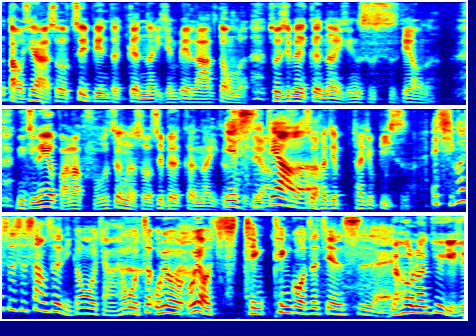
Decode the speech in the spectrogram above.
倒下来的时候，这边的根呢已经被拉动了，所以这边根呢已经是死掉了。你今天要把它扶正的时候，这边根呢也死掉了，所以它就它就必死。哎，奇怪，这是上次你跟我讲，我这我有我有听听过这件事哎。然后呢，就有些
